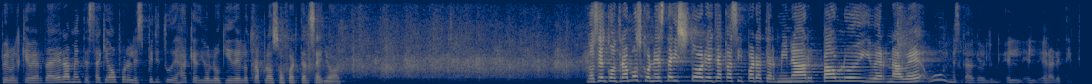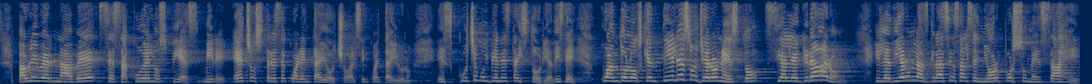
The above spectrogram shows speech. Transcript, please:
Pero el que verdaderamente está guiado por el Espíritu deja que Dios lo guíe. El otro aplauso fuerte al Señor. Nos encontramos con esta historia ya casi para terminar. Pablo y Bernabé, uy, me el, el, arete. Pablo y Bernabé se sacuden los pies. Mire, Hechos 13, 48 al 51. Escuche muy bien esta historia. Dice, cuando los gentiles oyeron esto, se alegraron y le dieron las gracias al Señor por su mensaje.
